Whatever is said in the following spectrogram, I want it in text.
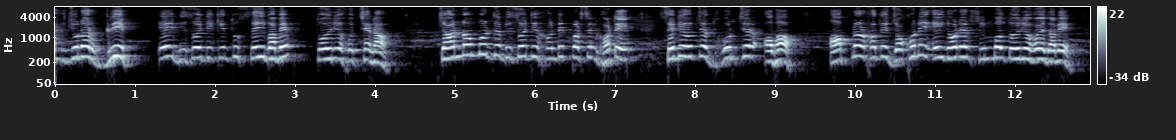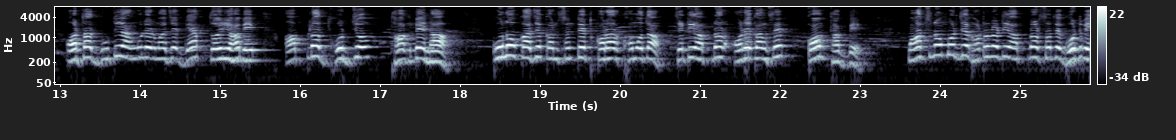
একজনের গ্রিপ এই বিষয়টি কিন্তু সেইভাবে তৈরি হচ্ছে না। চার নম্বর যে বিষয়টি হান্ড্রেড পার্সেন্ট ঘটে, সেটি হচ্ছে ধৈর্যের অভাব। আপনার হাতে যখনই এই ধরনের সিম্বল তৈরি হয়ে যাবে, অর্থাৎ দুটি আঙুলের মাঝে গ্যাপ তৈরি হবে, আপনার ধৈর্য থাকবে না। কোনো কাজে কনসেন্ট্রেট করার ক্ষমতা, সেটি আপনার অনেকাংশে কম থাকবে। পাঁচ নম্বর যে ঘটনাটি আপনার সাথে ঘটবে,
